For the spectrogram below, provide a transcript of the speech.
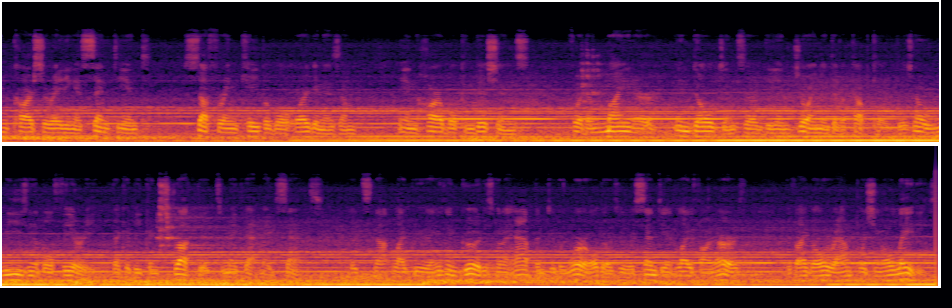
incarcerating a sentient, suffering capable organism in horrible conditions for the minor indulgence of the enjoyment of a cupcake. There's no reasonable theory that could be constructed to make that make sense. It's not likely that anything good is going to happen to the world or to the sentient life on Earth if I go around pushing old ladies.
